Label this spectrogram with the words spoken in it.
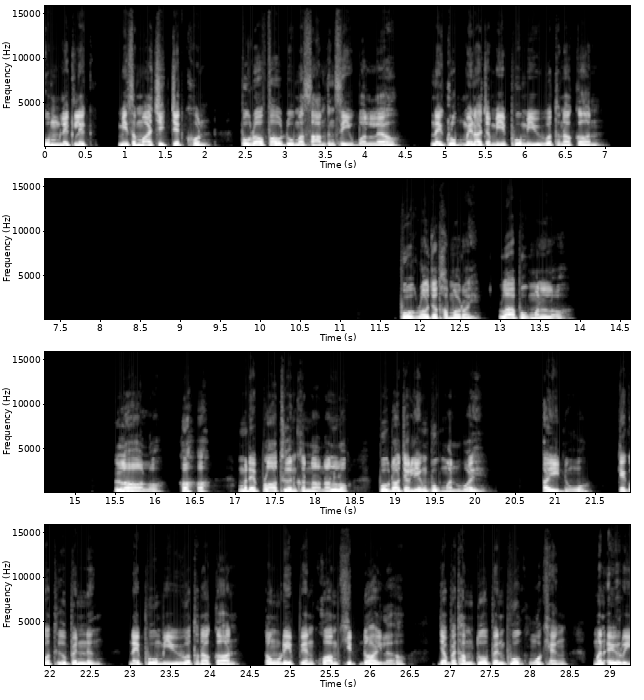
กลุ่มเล็กๆ มีสมาชิกเจ็ดคน พวกเราเฝ้าดูมาสามถึงสี่วันแล้ว ในกลุ่มไม่น่าจะมีผู้มีวิวัฒนาการพวกเราจะทำอะไร ล่าพวกมันเหรอ ล่าเหรอฮ่าฮไม่ได้ปลาเทือนขนาดนั้นหรอก พวกเราจะเลี้ยงพวกมันไว้ ไอ้หนู แกก็ถือเป็นหนึ่ง ในผู้มีวิวัฒนาการ ต้องรีบเปลี่ยนความคิดได้แล้ว อย่าไปทำตัวเป็นพวกหัวแข็ง เหมือนไอ้รี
